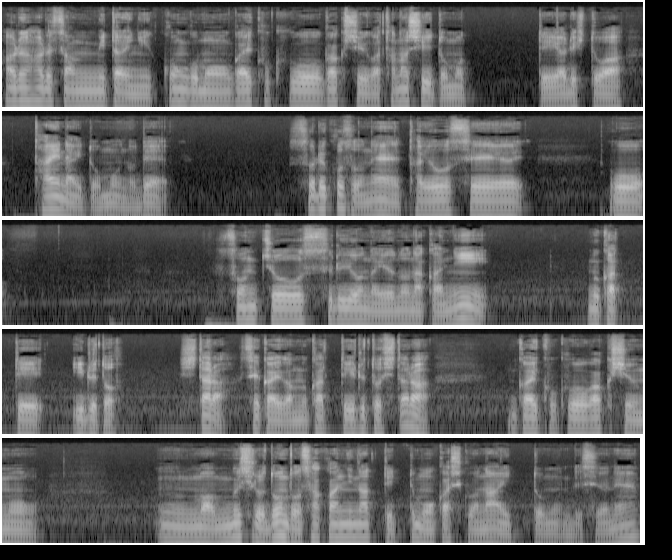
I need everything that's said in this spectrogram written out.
はるはるさんみたいに今後も外国語学習が楽しいと思ってやる人は絶えないと思うのでそれこそね多様性を尊重するような世の中に向かっているとしたら世界が向かっているとしたら外国語学習も、うんまあ、むしろどんどん盛んになっていってもおかしくはないと思うんですよね。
